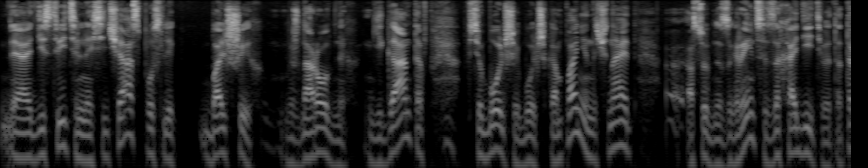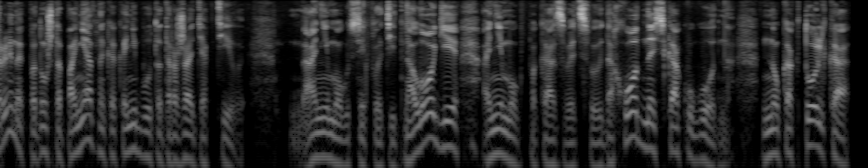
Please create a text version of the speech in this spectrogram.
э, действительно сейчас, после больших международных гигантов все больше и больше компаний начинает, э, особенно за границей, заходить в этот рынок, потому что понятно, как они будут отражать активы. Они могут с них платить налоги, они могут показывать свою доходность как угодно. Но как только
